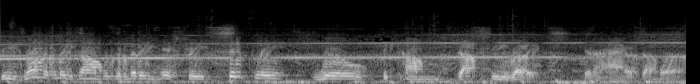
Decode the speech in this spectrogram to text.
these wonderful examples of living history simply will become dusty relics in a hangar somewhere.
